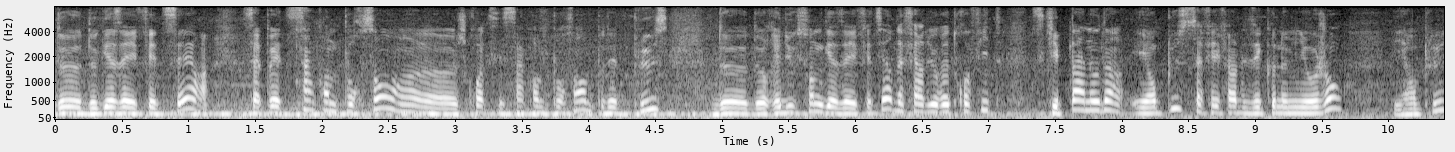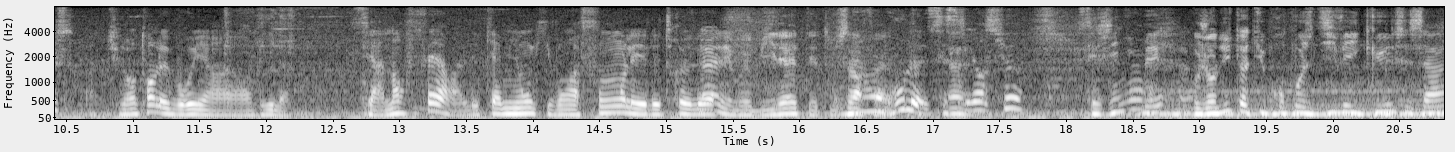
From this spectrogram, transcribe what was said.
de, gaz à effet de serre. Ça peut être 50%, hein, je crois que c'est 50%, peut-être plus, de, réduction de gaz à effet de serre, de faire du rétrofit, ce qui n'est pas anodin. Et en plus, ça fait faire des économies aux gens. Et en plus, tu l'entends le bruit hein, en ville c'est un enfer. Les camions qui vont à fond, les, les trucs. les mobilettes et tout ça. roule, c'est silencieux. C'est génial. aujourd'hui, toi, tu proposes 10 véhicules, c'est ça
